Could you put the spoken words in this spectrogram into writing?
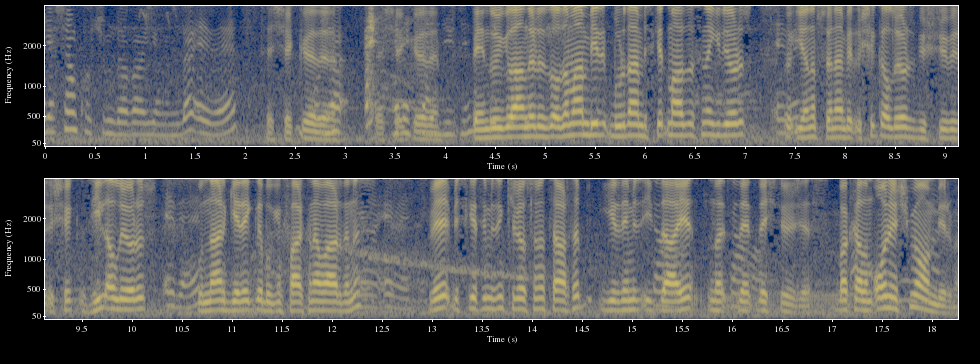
Yaşam koçum da var yanımda evet. Teşekkür ederim. Teşekkür ederim. Beni duygulandırdınız. O zaman bir buradan bisiklet mağazasına gidiyoruz. Evet. Yanıp sönen bir ışık alıyoruz. Güçlü bir ışık. Zil alıyoruz. Evet. Bunlar gerekli. Bugün farkına vardınız. Ha, evet. Ve bisikletimizin kilosunu tartıp girdiğimiz iddiayı Tamam. netleştireceğiz. Bakalım 13 mü 11 mi?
